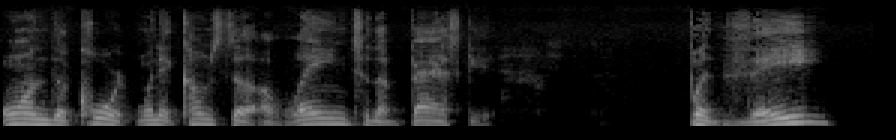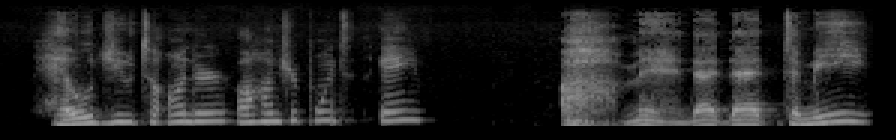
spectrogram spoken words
on the court when it comes to a lane to the basket. But they held you to under 100 points in the game? Ah, oh, man, that that to me,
